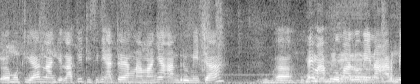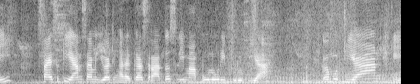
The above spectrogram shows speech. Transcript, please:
Kemudian lanjut lagi di sini ada yang namanya Andromeda. Eh, eh maaf Guma Lumena Army. Army. Saya sekian saya menjual dengan harga Rp150.000. Kemudian iki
